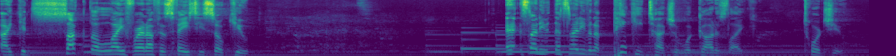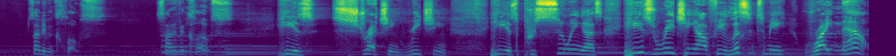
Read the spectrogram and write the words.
I could suck the life right off his face. He's so cute. It's not even, that's not even a pinky touch of what God is like towards you. It's not even close. It's not even close. He is stretching, reaching. He is pursuing us. He's reaching out for you. Listen to me right now.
